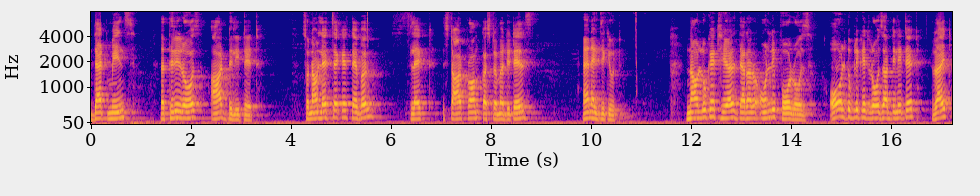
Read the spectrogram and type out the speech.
that means the 3 rows are deleted. So now let's check a table, select start from customer details and execute. Now look at here there are only 4 rows. All duplicate rows are deleted right.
